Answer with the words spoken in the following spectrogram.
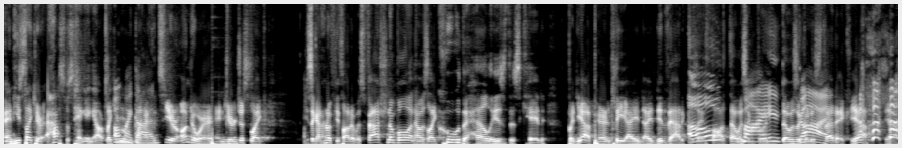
and he's like your ass was hanging out like Oh you were, my like, i could see your underwear and you're just like he's like, I don't know if you thought it was fashionable. And I was like, who the hell is this kid? But yeah, apparently I, I did that because I Oh thought that was a good that was a good aesthetic. Yeah, yeah.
